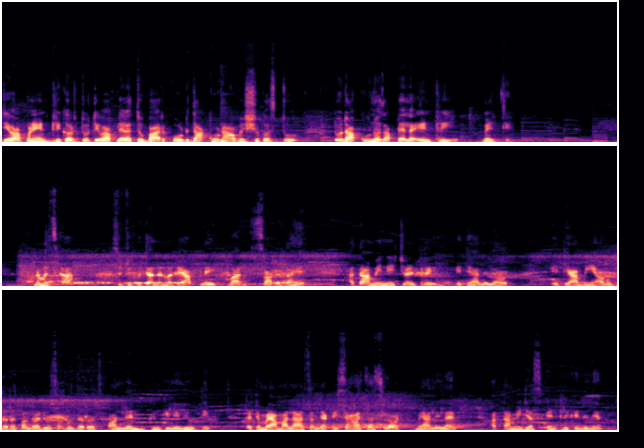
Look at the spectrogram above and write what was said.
जेव्हा आपण एंट्री करतो तेव्हा आपल्याला तो बारकोड दाखवणं आवश्यक असतो. तो दाखवूनच आपल्याला एंट्री मिळते. नमस्कार. सुचिकू चॅनलमध्ये आपलं एक वार स्वागत आहे. आता आम्ही नेचर ट्रेल येथे आलेलो आहोत. येथे आम्ही अगोदरच पंधरा दिवस अगोदरच ऑनलाईन बुकिंग केलेली होती. त्याच्यामुळे आम्हाला संध्याकाळी सहाचा स्लॉट मिळालेला आहे. आता आम्ही जस्ट एंट्री केलेली आहे.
